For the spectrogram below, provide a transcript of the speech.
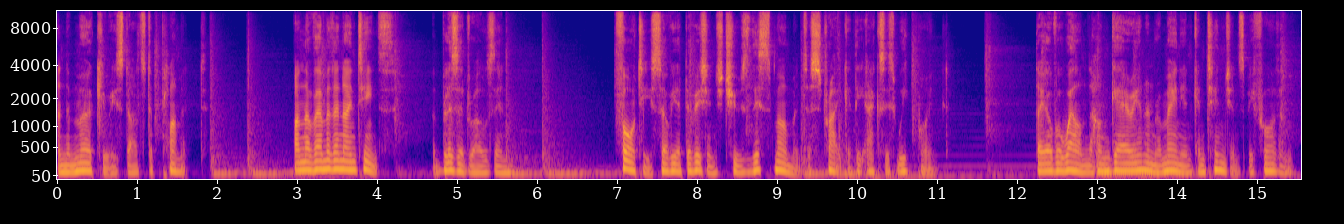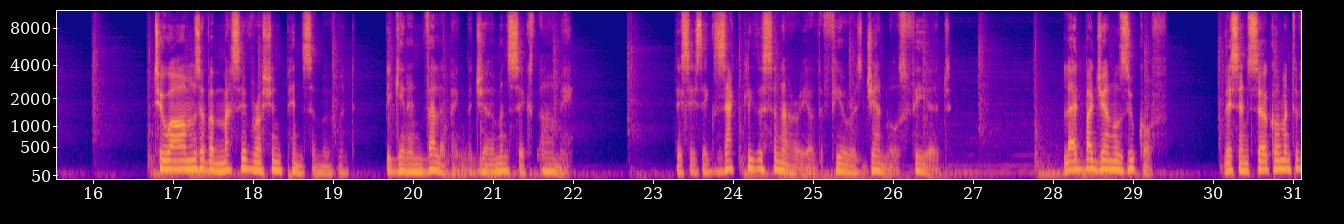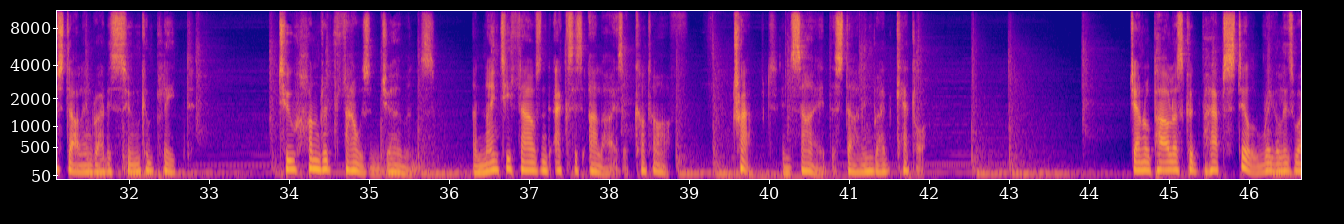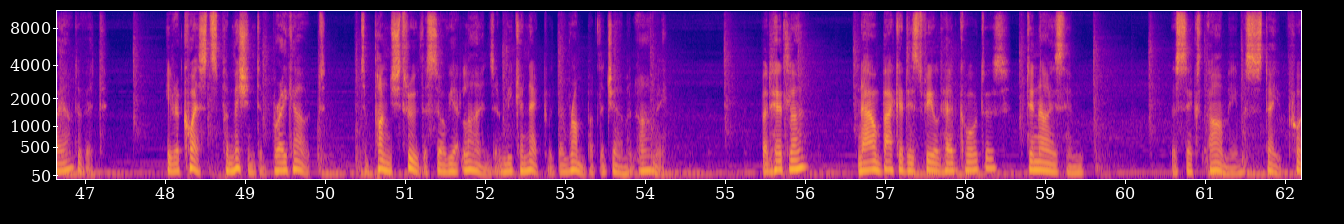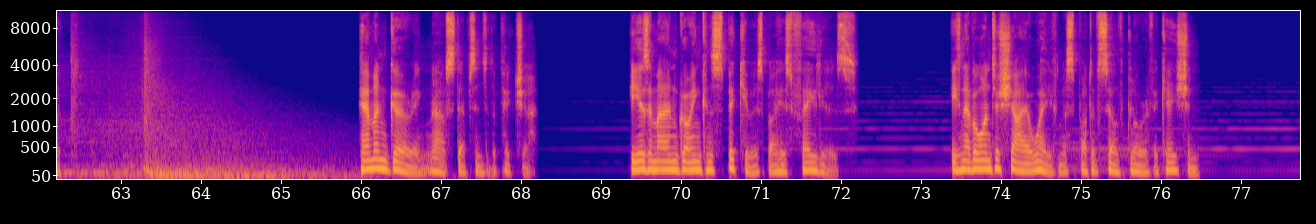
and the mercury starts to plummet. On November the 19th, a blizzard rolls in. Forty Soviet divisions choose this moment to strike at the Axis weak point. They overwhelm the Hungarian and Romanian contingents before them. Two arms of a massive Russian pincer movement begin enveloping the German Sixth Army. This is exactly the scenario the Fuhrer's generals feared. Led by General Zhukov, this encirclement of Stalingrad is soon complete, 200,000 Germans and 90,000 Axis allies are cut off, trapped inside the Stalingrad kettle. General Paulus could perhaps still wriggle his way out of it. He requests permission to break out, to punch through the Soviet lines and reconnect with the rump of the German army. But Hitler, now back at his field headquarters, denies him. The Sixth Army must stay put. Hermann Goering now steps into the picture. He is a man growing conspicuous by his failures, He's never one to shy away from a spot of self glorification.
